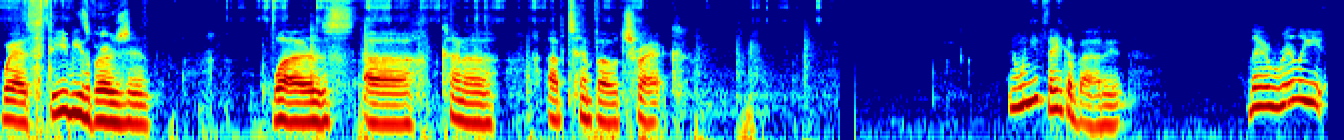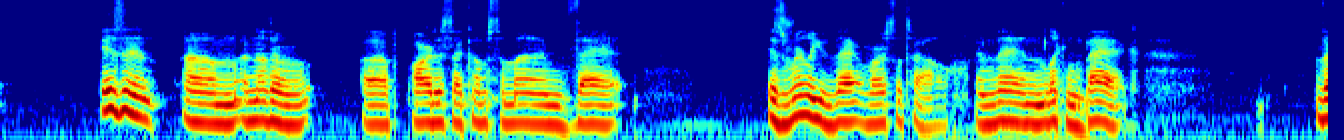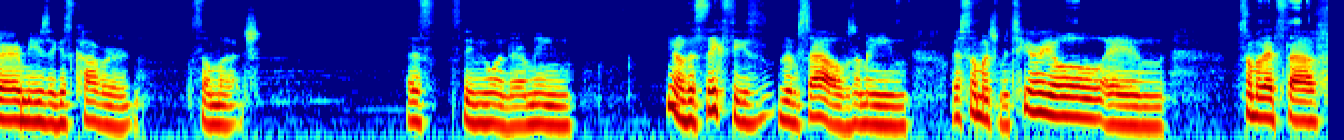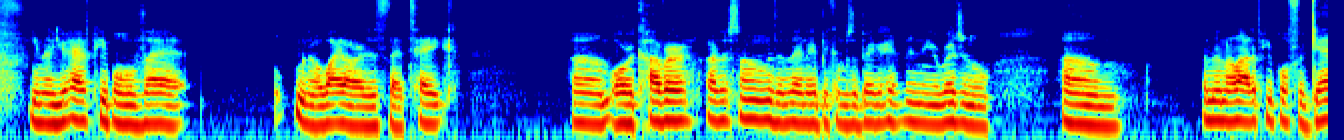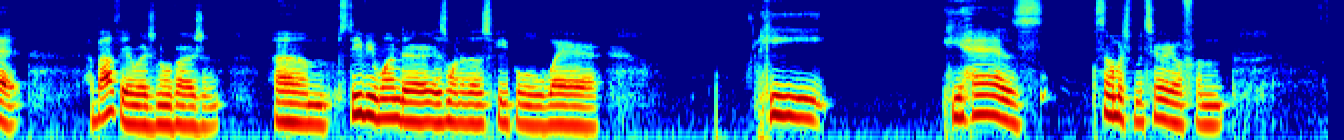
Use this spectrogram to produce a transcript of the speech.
whereas Stevie's version was a kind of up tempo track. And when you think about it, there really isn't um, another uh, artist that comes to mind that is really that versatile. And then looking back, their music is covered so much. As Stevie Wonder, I mean, you know, the 60s themselves, I mean, there's so much material and some of that stuff, you know, you have people that you know white artists that take um, or cover other songs and then it becomes a bigger hit than the original. Um, and then a lot of people forget about the original version. Um, Stevie Wonder is one of those people where he he has so much material from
